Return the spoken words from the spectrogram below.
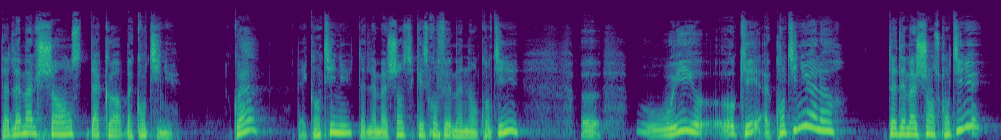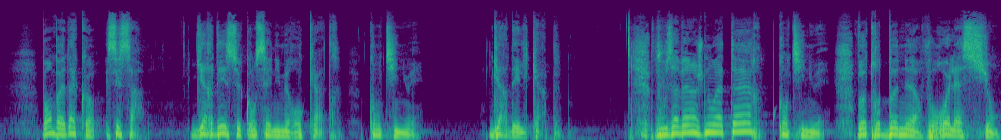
t'as de la malchance, d'accord, bah, continue. Quoi? Bah, continue. T'as de la malchance, qu'est-ce qu'on fait maintenant? Continue. Euh, oui, ok, continue alors. T'as de la malchance, continue. Bon, bah, d'accord, c'est ça. Gardez ce conseil numéro 4 continuez. Gardez le cap. Vous avez un genou à terre? Continuez. Votre bonheur, vos relations,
